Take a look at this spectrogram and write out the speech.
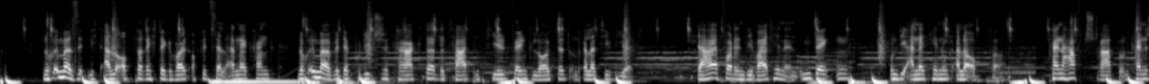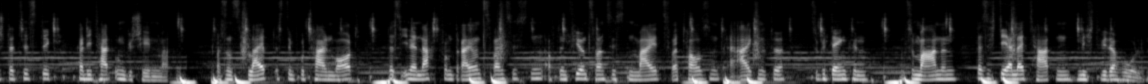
Noch immer sind nicht alle Opfer rechter Gewalt offiziell anerkannt, noch immer wird der politische Charakter der Tat in vielen Fällen geleugnet und relativiert. Daher fordern wir weiterhin ein Umdenken und die Anerkennung aller Opfer. Keine Haftstrafe und keine Statistik kann die Tat ungeschehen machen. Was uns bleibt, ist dem brutalen Mord, das sich in der Nacht vom 23. auf den 24. Mai 2000 ereignete, zu gedenken und zu mahnen, dass sich derlei Taten nicht wiederholen.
